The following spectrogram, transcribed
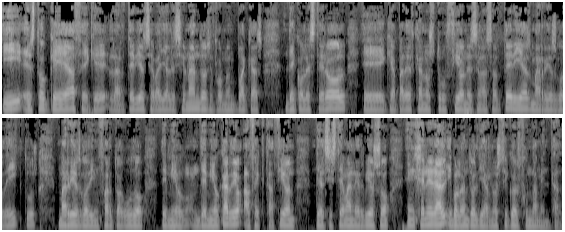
Y esto que hace que la arteria se vaya lesionando, se formen placas de colesterol, eh, que aparezcan obstrucciones en las arterias, más riesgo de ictus, más riesgo de infarto agudo de, de miocardio, afectación del sistema nervioso en general y por lo tanto el diagnóstico es fundamental.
